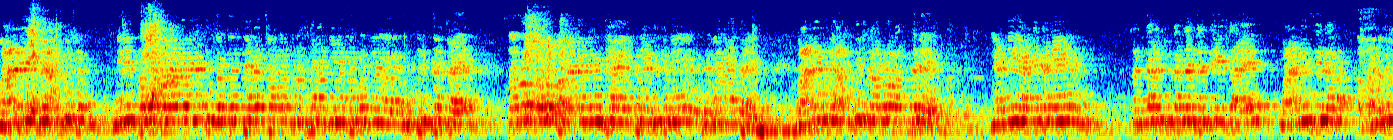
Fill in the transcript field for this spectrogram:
माननीय श्री अंकुश मी प्रमुखांना विनंती करतो तेरा चौदा पुरस्कार आपल्याला सोबत अं, वितरित करत आहे सर्व प्रमुखांना विनंती आहे आपण या ठिकाणी उभं राहायचं आहे माननीय श्री अंकुश रामराव वातकरे यांनी या ठिकाणी सत्कार स्वीकारण्यासाठी आहे. माननीय श्री रा- अंकुश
